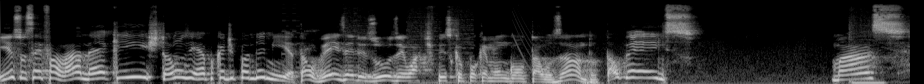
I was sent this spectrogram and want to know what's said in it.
Isso sem falar, né, que estamos em época de pandemia. Talvez eles usem o artifício que o Pokémon GO tá usando, talvez. Mas,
